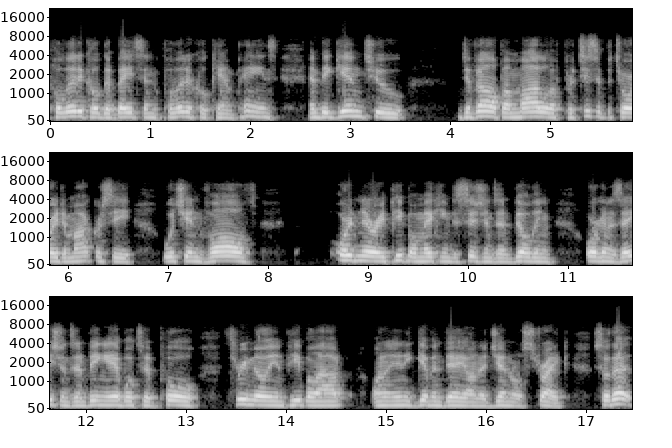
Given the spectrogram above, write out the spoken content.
political debates and political campaigns and begin to develop a model of participatory democracy which involved ordinary people making decisions and building organizations and being able to pull 3 million people out on any given day on a general strike. So that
